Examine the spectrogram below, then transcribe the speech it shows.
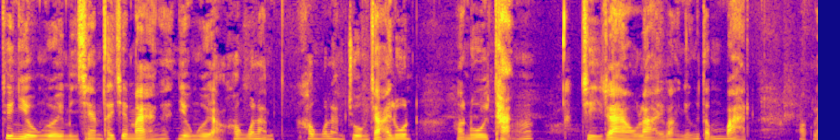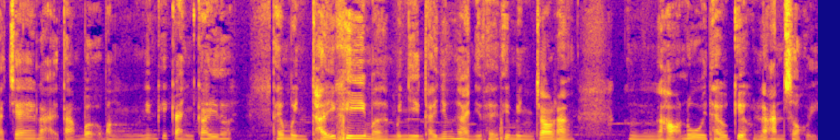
Chứ nhiều người mình xem thấy trên mạng ấy, nhiều người họ không có làm không có làm chuồng trại luôn. Họ nuôi thẳng chỉ rào lại bằng những tấm bạt hoặc là che lại tạm bỡ bằng những cái cành cây thôi. Theo mình thấy khi mà mình nhìn thấy những ngày như thế thì mình cho rằng ừ, họ nuôi theo kiểu là ăn sổi.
